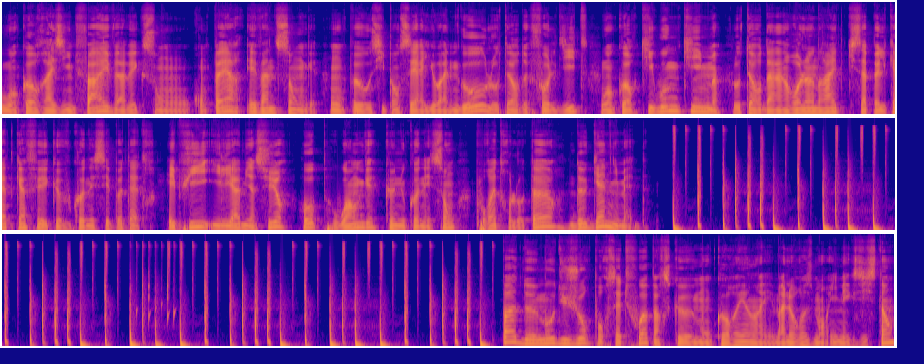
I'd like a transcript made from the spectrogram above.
ou encore Rising 5 avec son compère Evan Song. On peut aussi penser à Johan Go, l'auteur de Fold It, ou encore Ki-Woon Kim, l'auteur d'un roll and ride qui s'appelle 4 Café que vous connaissez peut-être. Et puis il y a bien sûr Hope Wang que nous connaissons pour être l'auteur de Ganymede. Pas de mot du jour pour cette fois parce que mon coréen est malheureusement inexistant,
